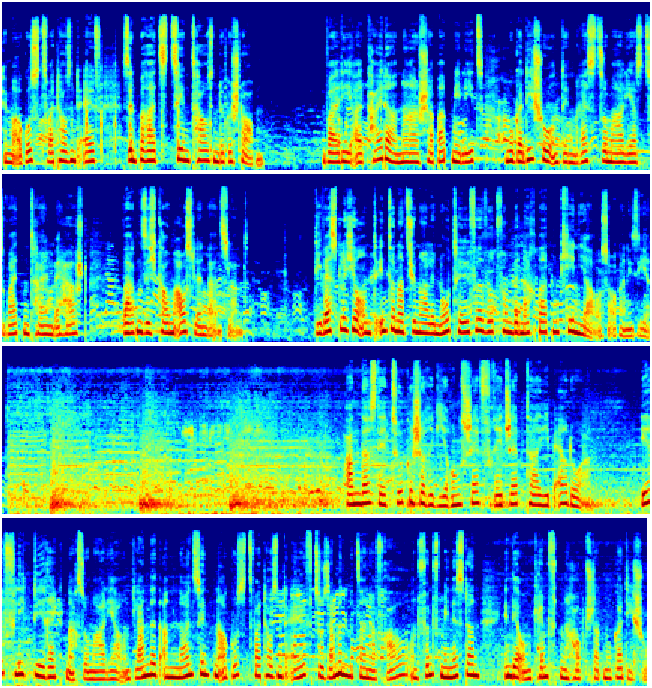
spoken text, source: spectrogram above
Im August 2011 sind bereits Zehntausende gestorben. Weil die Al-Qaida-nahe Shabab-Miliz Mogadischu und den Rest Somalias zu weiten Teilen beherrscht, wagen sich kaum Ausländer ins Land. Die westliche und internationale Nothilfe wird vom benachbarten Kenia aus organisiert. Anders der türkische Regierungschef Recep Tayyip Erdogan. Er fliegt direkt nach Somalia und landet am 19. August 2011 zusammen mit seiner Frau und fünf Ministern in der umkämpften Hauptstadt Mogadischu.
